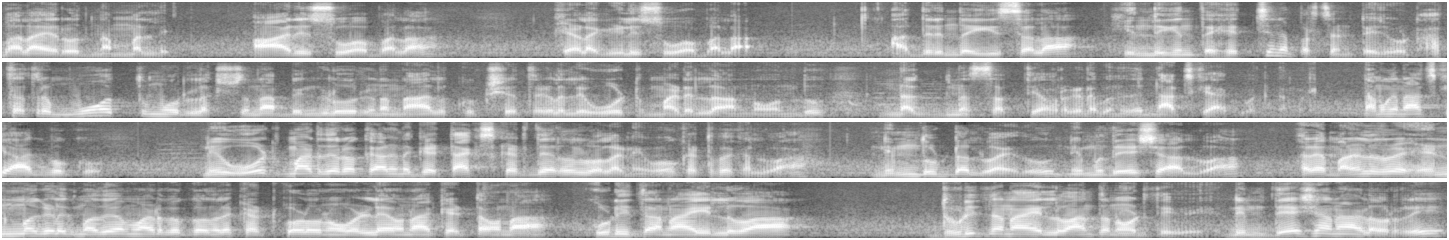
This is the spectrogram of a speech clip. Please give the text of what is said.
ಬಲ ಇರೋದು ನಮ್ಮಲ್ಲಿ. ಆರಿಸುವ ಬಲ, ಕೆಳಗಿಳಿಸುವ ಬಲ. ಅದರಿಂದ ಈ ಸಲ ಹಿಂದಿಗಿಂತ ಹೆಚ್ಚಿನ ಪರ್ಸೆಂಟೇಜ್ ಓಟ್ ಹತ್ತತ್ರ ಮೂವತ್ತ್ಮೂರು ಲಕ್ಷ ಜನ ಬೆಂಗಳೂರಿನ ನಾಲ್ಕು ಕ್ಷೇತ್ರಗಳಲ್ಲಿ ಓಟ್ ಮಾಡಿಲ್ಲ ಅನ್ನೋ ಒಂದು ನಗ್ನ ಸತ್ಯ ಹೊರಗಡೆ ಬಂದಿದೆ. ನಾಚಿಕೆ ಆಗ್ಬೇಕು ನಮಗೆ. ನಮಗೆ ನಾಚಿಕೆ ಆಗಬೇಕು. ನೀವು ಓಟ್ ಮಾಡದಿರೋ ಕಾರಣಕ್ಕೆ ಟ್ಯಾಕ್ಸ್ ಕಟ್ಟದೇ ಇರಲ್ವಲ್ಲ ನೀವು? ಕಟ್ಟಬೇಕಲ್ವಾ ನಿಮ್ಮ ದುಡ್ಡಲ್ವಾ ಇದು? ನಿಮ್ಮ ದೇಶ ಅಲ್ವಾ? ಅರೆ ಮನೇಲಿರೋ ಹೆಣ್ಮಗಳಿಗೆ ಮದುವೆ ಮಾಡಬೇಕು ಅಂದರೆ ಕಟ್ಕೊಳ್ಳೋನು ಒಳ್ಳೆಯವನ, ಕೆಟ್ಟವನ? ಕುಡಿತನ ಇಲ್ವಾ? ದುಡಿತನ ಇಲ್ವಾ ಅಂತ ನೋಡ್ತೀವಿ. ನಿಮ್ಮ ದೇಶ ನಾಳೋರ್ರಿ.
